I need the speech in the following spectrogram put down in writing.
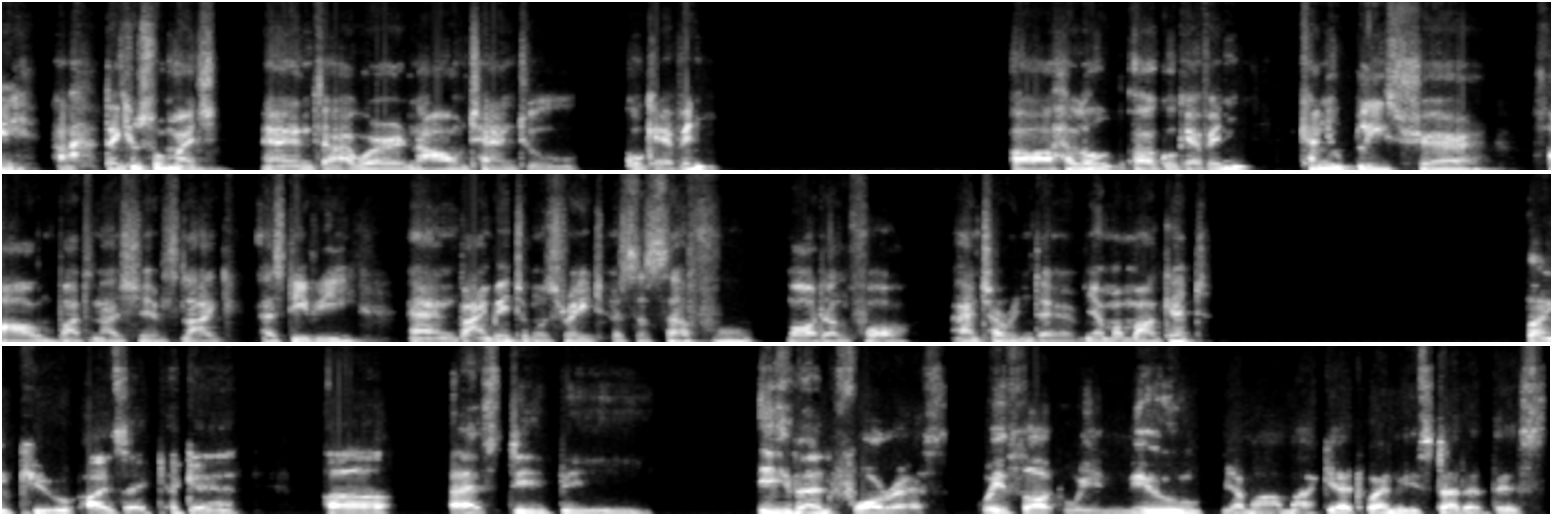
Okay, uh, thank you so much. And I will now turn to Go Kevin. Uh, hello, uh, Go Kevin. Can you please share how partnerships like STB and Bybit demonstrate a successful model for entering the Myanmar market? Thank you, Isaac, again. Uh, STB, even for us, we thought we knew Myanmar market when we started this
